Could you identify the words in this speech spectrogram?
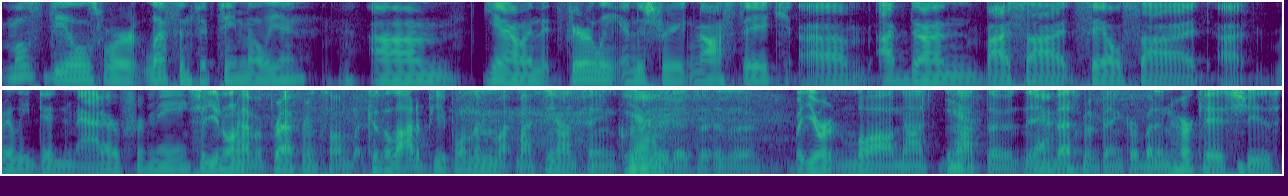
most deals were less than 15 million. Um, you know, and fairly industry agnostic. Um, I've done buy side, sales side. Uh, really didn't matter for me. So you don't have a preference on, because a lot of people, and then my, my fiance included, as, a, as a, but you're law, not Yeah. not the, the Yeah. investment banker. But in her case, she's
